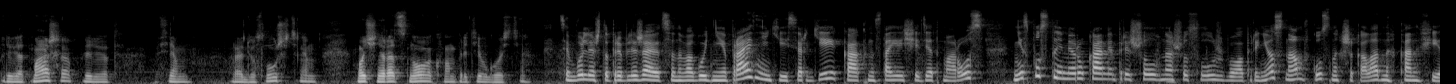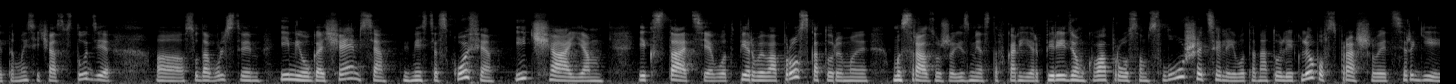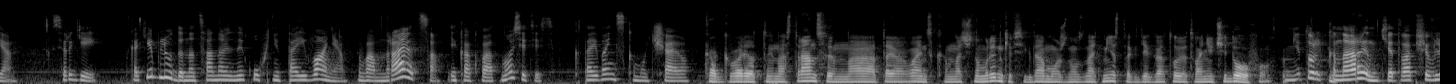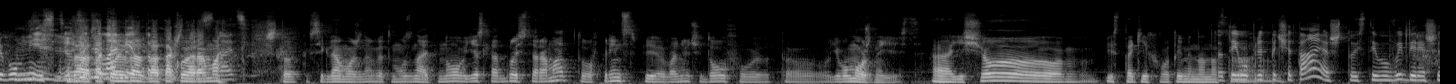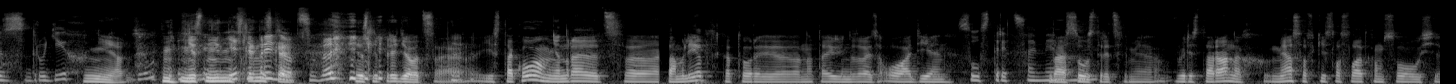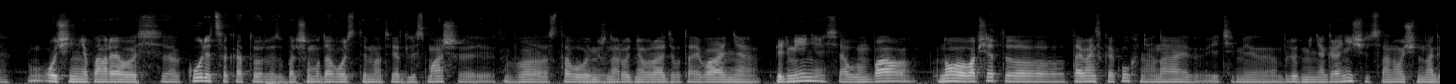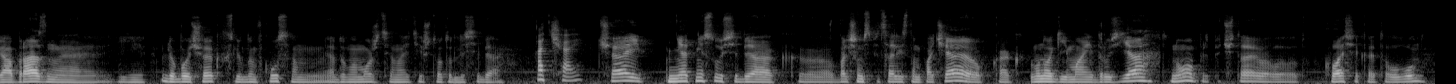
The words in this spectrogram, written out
Привет, Маша, привет всем радиослушателям. Очень рад снова к вам прийти в гости. Тем более, что приближаются новогодние праздники, и Сергей, как настоящий Дед Мороз, не с пустыми руками пришел в нашу службу, а принес нам вкусных шоколадных конфет. И мы сейчас в студии э, с удовольствием ими угощаемся вместе с кофе и чаем. И, кстати, вот первый вопрос, который мы, мы сразу же из места в карьер перейдем к вопросам слушателей. Вот Анатолий Клепов спрашивает Сергея. Сергей, какие блюда национальной кухни Тайваня вам нравятся и как вы относитесь к тайваньскому чаю? Как говорят иностранцы, на тайваньском ночном рынке всегда можно узнать место, где готовят вонючий доуфу. Не только на рынке, это вообще в любом месте. Да, такой, аромат, что всегда можно об этом узнать. Но если отбросить аромат, то, в принципе, вонючий доуфу, его можно есть. А еще из таких вот именно... Ты его предпочитаешь, то есть ты его выберешь из других Нет, не, не- не- Если придется, да? если придется. Из такого мне нравится омлет, который на Тайване называется О1. с устрицами. Да, с устрицами. В ресторанах мясо в кисло-сладком соусе. Очень мне понравилась э, курица, которую с большим удовольствием отведали с Машей в столовой Международного радио Тайваня. Пельмени, сяолунбао. Но вообще-то тайваньская кухня, она этими блюдами не ограничивается, она очень многообразная, и любой человек с любым вкусом, я думаю, можете найти что-то для себя. А чай? Чай не отнесу себя к э, большим специалистам по чаю, как многие мои друзья, но предпочитаю классика, это улун.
